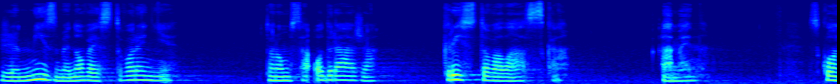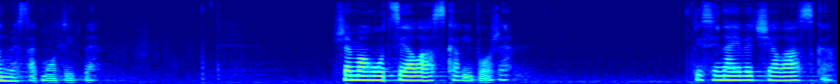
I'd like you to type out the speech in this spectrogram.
že my sme nové stvorenie, v ktorom sa odráža Kristova láska. Amen. Skloňme sa k modlitbe. Všemohúci a láskavý Bože, Ty si najväčšia láska,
